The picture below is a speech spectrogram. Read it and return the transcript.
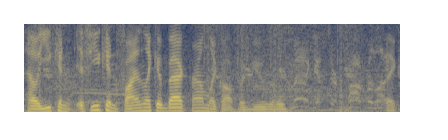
Hell, you can if you can find like a background like off of Google, like,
